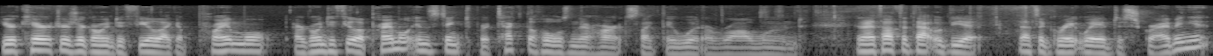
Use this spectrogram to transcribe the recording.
Your characters are going to feel like a primal are going to feel a primal instinct to protect the holes in their hearts like they would a raw wound. And I thought that that would be a that's a great way of describing it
